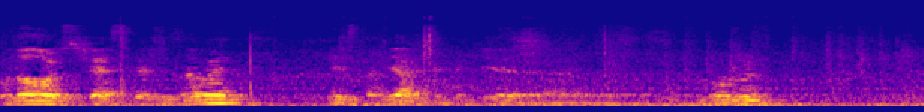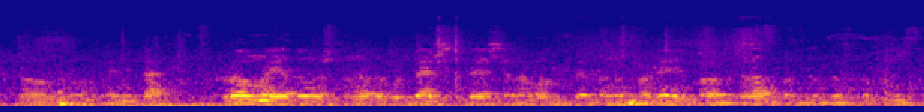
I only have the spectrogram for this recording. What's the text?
удалось часть реализовать. Есть там яркие такие э, лужи, но они так скромно, я думаю, что надо будет дальше и дальше работать в этом направлении по транспортной доступности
